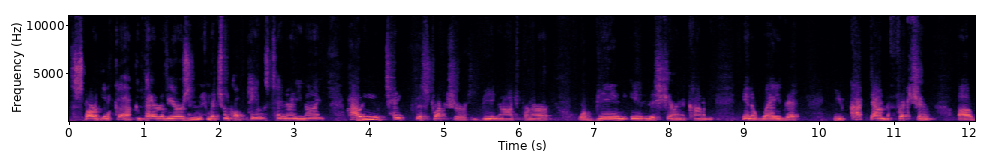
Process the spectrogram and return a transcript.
startup little uh, competitor of yours in, Richmond called Painless 1099. How do you take the structure of being an entrepreneur or being in the sharing economy in a way that you cut down the friction of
